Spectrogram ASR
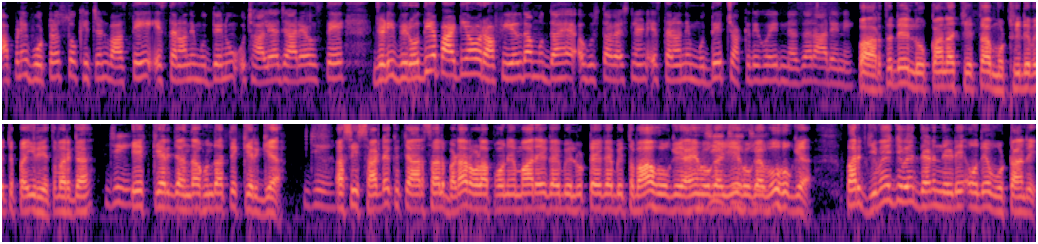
ਆਪਣੇ ਵੋਟਰਸ ਤੋਂ ਖਿੱਚਣ ਵਾਸਤੇ ਇਸ ਤਰ੍ਹਾਂ ਦੇ ਮੁੱਦੇ ਨੂੰ ਉਛਾਲਿਆ ਜਾ ਰਿਹਾ ਉਸ ਤੇ ਜਿਹੜੀ ਵਿਰੋਧੀ ਪਾਰਟੀਆਂ ਉਹ ਰਾਫੇਲ ਦਾ ਮੁੱਦਾ ਹੈ। ਅਗੁਸਤਾ ਵੈਸਟਲੈਂਡ ਇਸ ਤਰ੍ਹਾਂ ਦੇ ਮੁੱਦੇ ਚੱਕਦੇ ਹੋਏ ਨਜ਼ਰ ਆ ਰਹੇ ਨੇ। ਭਾਰਤ ਦੇ ਲੋਕਾਂ ਦਾ ਚੇਤਾ ਮੁੱਠੀ ਦੇ ਵਿੱਚ ਪਈ ਰੇਤ ਵਰਗਾ। ਇਹ ਕਿਰ ਜਾਂਦਾ ਹੁੰਦਾ ਤੇ ਕਿਰ ਗਿਆ। ਜੀ। ਅਸੀਂ ਸਾਢੇ ਕੁ ਚਾਰ ਸਾਲ ਬੜਾ ਰੌਲਾ ਪਾਉਨੇ ਮਾਰੇ ਗਏ ਵੀ ਲੁੱਟੇ ਗਏ ਵੀ ਤਬਾਹ ਹੋ ਗਏ ਐ ਹੋ ਗਿਆ ਇਹ ਹੋ ਗਿਆ। ਉਹ ਹੋ ਗਿਆ। ਪਰ ਜਿਵੇਂ ਜਿਵੇਂ ਦਿਨ ਨੇੜੇ ਆਉਂਦੇ ਵੋਟਾਂ ਦੇ।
